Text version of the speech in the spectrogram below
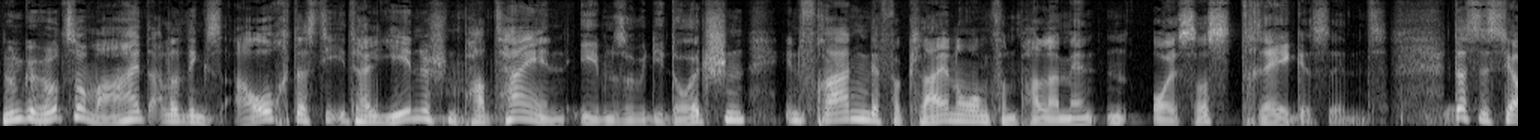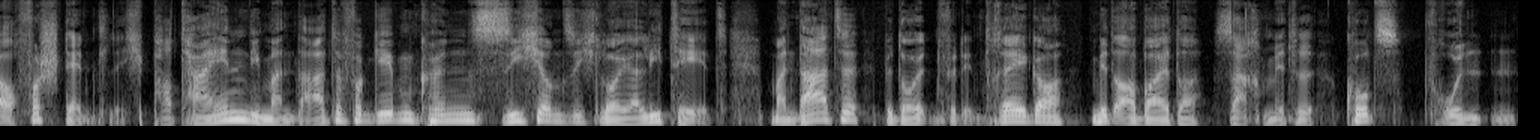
Nun gehört zur Wahrheit allerdings auch, dass die italienischen Parteien ebenso wie die deutschen in Fragen der Verkleinerung von Parlamenten äußerst träge sind. Das ist ja auch verständlich. Parteien, die Mandate vergeben können, sichern sich Loyalität. Mandate bedeuten für den Träger Mitarbeiter, Sachmittel, kurz Pfründen.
